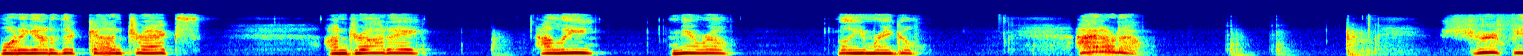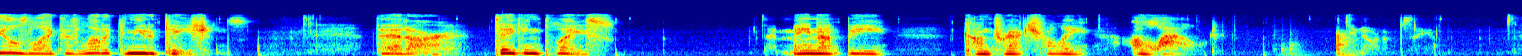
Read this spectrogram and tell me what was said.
wanting out of their contracts, Andrade, Ali, Miro, William Regal. I don't know. Sure feels like there's a lot of communications that are taking place that may not be contractually allowed. You know what I'm saying?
